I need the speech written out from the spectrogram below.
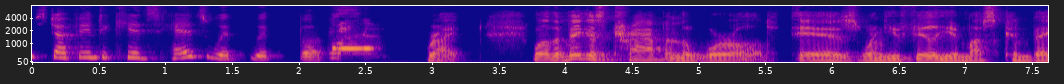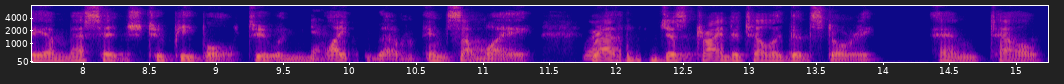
stuff into kids' heads with with books. Right. Well, the biggest trap in the world is when you feel you must convey a message to people to enlighten them in some way, Right. rather than just trying to tell a good story and tell,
